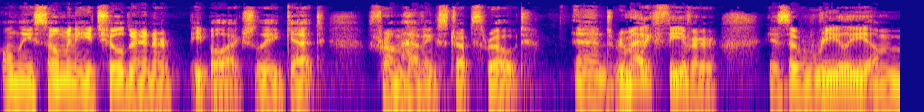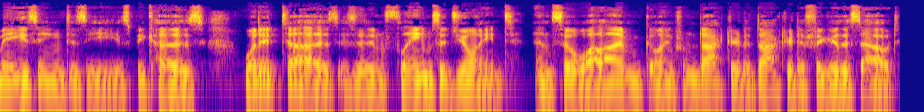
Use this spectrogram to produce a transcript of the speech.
only so many children or people actually get from having strep throat. And rheumatic fever is a really amazing disease because what it does is it inflames a joint. And so while I'm going from doctor to doctor to figure this out,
